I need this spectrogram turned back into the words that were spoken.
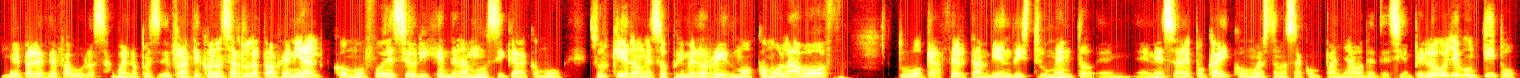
me parece fabulosa. Bueno, pues eh, Francisco nos ha relatado genial cómo fue ese origen de la música, cómo surgieron esos primeros ritmos, cómo la voz tuvo que hacer también de instrumento en, en esa época y cómo esto nos ha acompañado desde siempre. Y luego llegó un tipo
